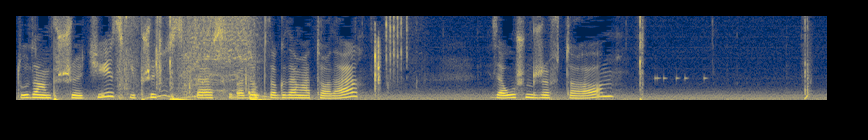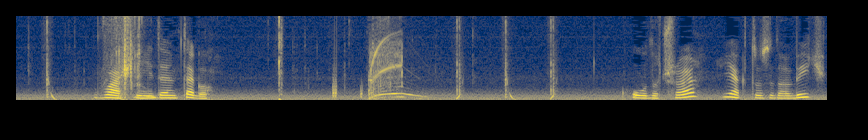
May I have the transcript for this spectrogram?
Tu dam przycisk i przycisk teraz chyba do programatora. I załóżmy, że w to. Właśnie, nie dałem tego. Kurczę, jak to zrobić?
